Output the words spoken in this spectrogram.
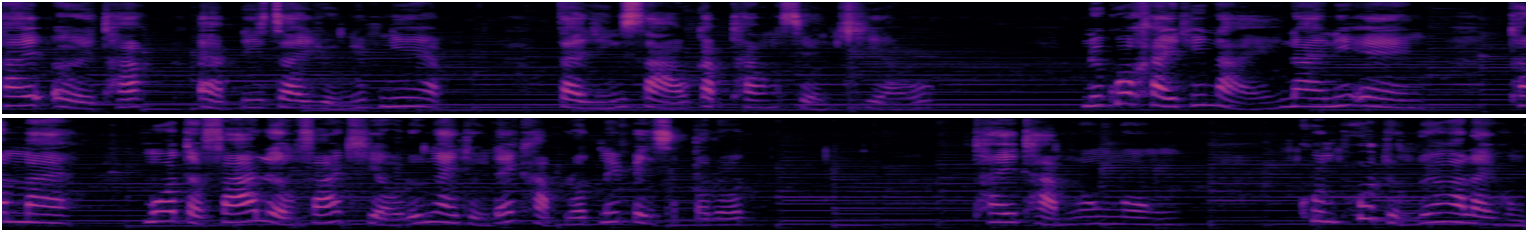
ไทยเอ่ยทักแอบดีใจอยู่เงียบๆ แต่หญิงสาวกลับทางเสียงเขียว นึกว่าใครที่ไหน นายนี่เอง ทำไมมัวแต่ฟ้าเหลืองฟ้าเขียวหรือไงถึงได้ขับรถไม่เป็นสับปะรด ไทยถามงงๆ คุณพูดถึงเรื่องอะไรของ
